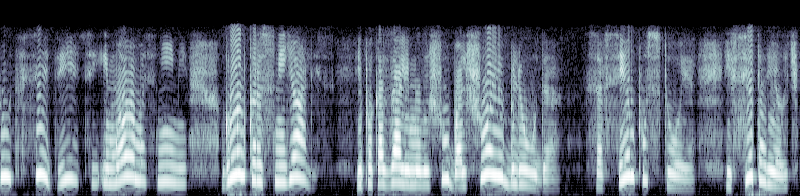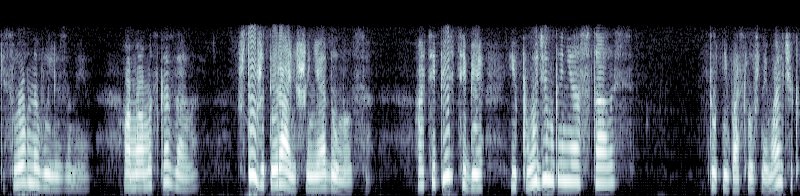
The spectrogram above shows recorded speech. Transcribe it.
Тут все дети и мама с ними громко рассмеялись и показали малышу большое блюдо, совсем пустое, и все тарелочки словно вылизанные. А мама сказала, что же ты раньше не одумался, а теперь тебе и пудинга не осталось. Тут непослушный мальчик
